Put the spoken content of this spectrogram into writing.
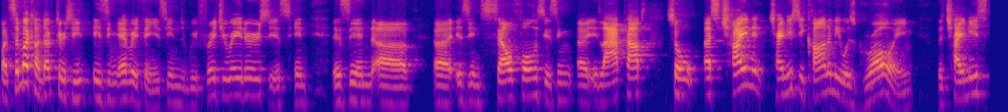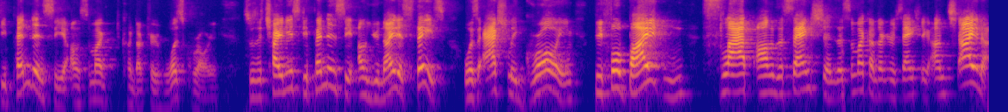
but semiconductors is in everything. It's in refrigerators. It's in it's in uh, uh, is in cell phones. It's in, uh, in laptops. So as China Chinese economy was growing, the Chinese dependency on semiconductor was growing. So the Chinese dependency on United States was actually growing before Biden slapped on the sanctions, the semiconductor sanction on China.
